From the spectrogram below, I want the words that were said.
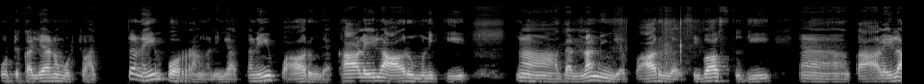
போட்டு கல்யாணம் முடிச்சோம். அத்தனையும் போடுறாங்க. நீங்கள் அத்தனையும் பாருங்கள் காலையில் ஆறு மணிக்கு அதெல்லாம் நீங்கள் பாருங்கள் சிவாஸ்துதி காலையில்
